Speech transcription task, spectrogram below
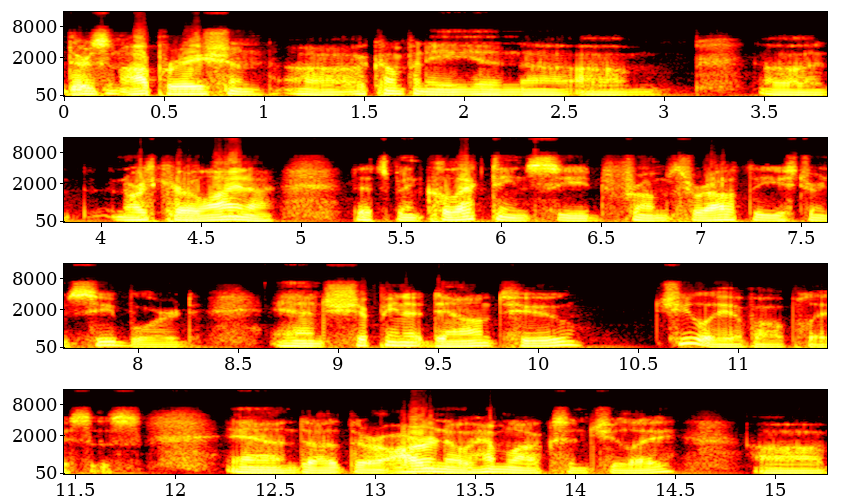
there's an operation, uh, a company in uh, um, uh, North Carolina that's been collecting seed from throughout the eastern seaboard and shipping it down to Chile of all places. And uh, there are no hemlocks in Chile. Uh,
